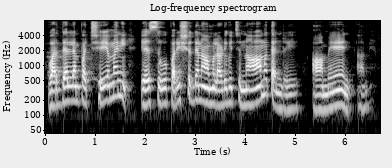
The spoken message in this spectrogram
వర్ధల్లంప చేయమని యేసు పరిశుద్ధ నామలు అడుగుచున్నాము తండ్రి. ఆమెన్. ఆమెన్.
